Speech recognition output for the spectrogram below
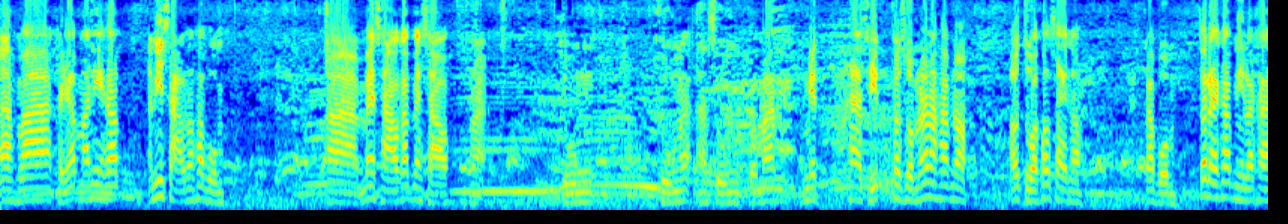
อะมาขยับมานี่ครับ อันนี้สาวนะครับผม อ่า แม่สาวครับแม่สาวอ่าสูงสูงนะอ่าสูงประมาณเม็ดห้าสิบผสมแล้วนะครับเนาะเอาตัวเข้าใส่เนาะครับผมเท่าไหรครับนี่ราคา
